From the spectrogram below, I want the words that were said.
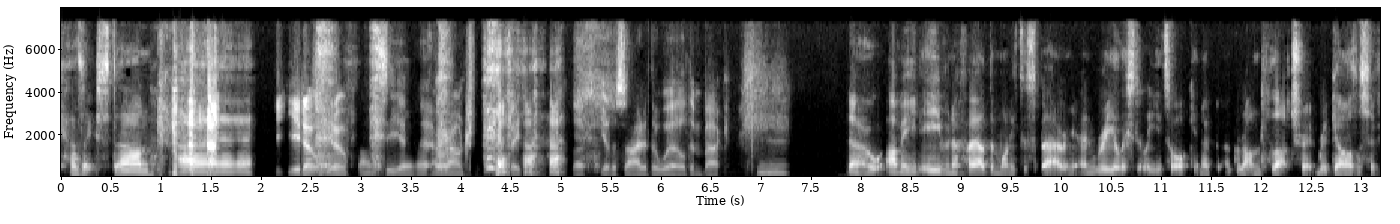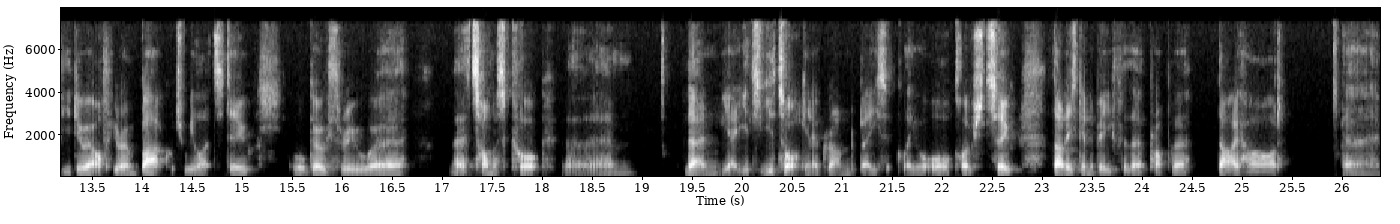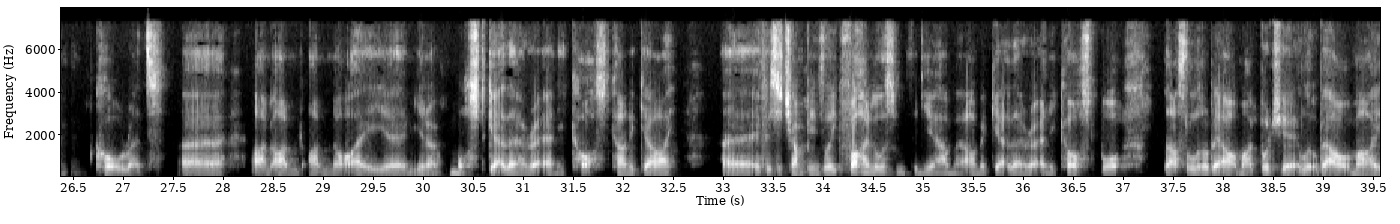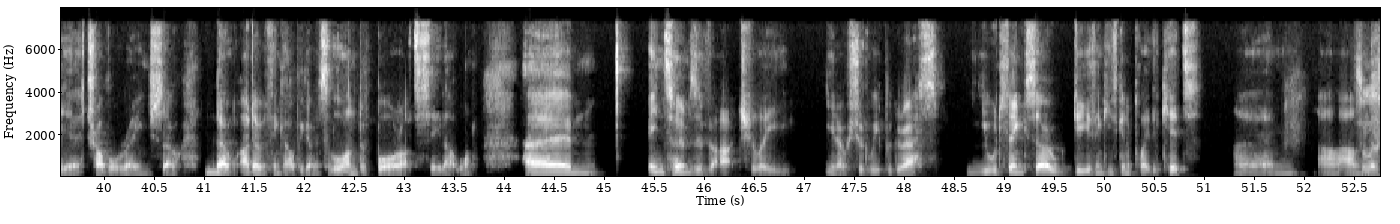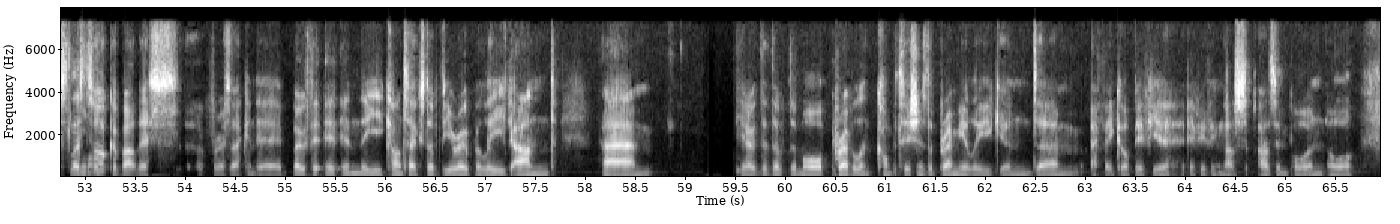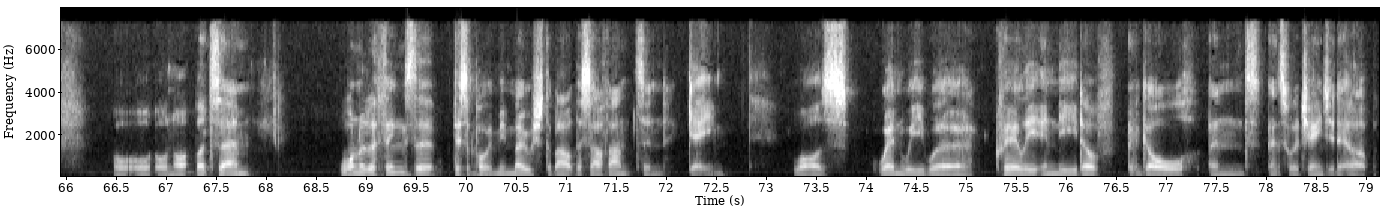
Kazakhstan. Uh, you don't you don't fancy a, a round trip to the other side of the world and back? No, I mean even if I had the money to spare, and, and realistically, you're talking a, a, grand for that trip, regardless if you do it off your own back, which we like to do, or go through uh, uh, Thomas Cook. Um, then yeah, you're, you're, talking a grand basically, or, or close to. That is going to be for the proper die hard um, core Reds. Uh, I'm I'm I'm not a um, you know must get there at any cost kind of guy. Uh, if it's a Champions League final or something, yeah, I'm a, I'm a get there at any cost. But that's a little bit out of my budget, a little bit out of my uh, travel range. So no, I don't think I'll be going to the land of Borat to see that one. Um, in terms of actually, you know, should we progress? You would think so. Do you think he's going to play the kids? Um, and, so let's let's know. talk about this for a second here, both in the context of the Europa League and um, you know the, the, the more prevalent competitions, the Premier League and um, FA Cup, if you if you think that's as important or or, or, or not. But um, one of the things that disappointed me most about the Southampton game was when we were clearly in need of a goal and and sort of changing it up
